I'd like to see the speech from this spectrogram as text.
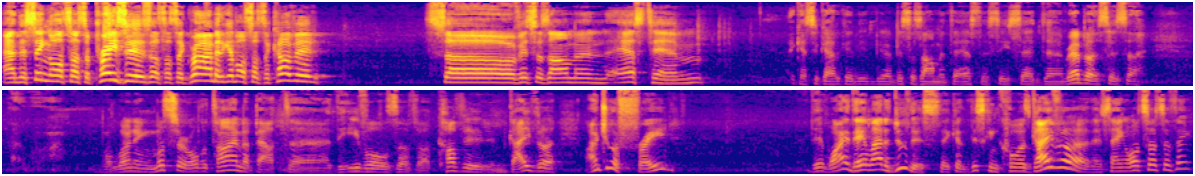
and they sing all sorts of praises, all sorts of grime, and give him all sorts of covet. So Vitzah Zalman asked him, I guess you got to give Vitzah Zalman to ask this. He said, uh, Rebbe says, uh, we're learning Musar all the time about uh, the evils of uh, and Gaiva. Aren't you afraid? They're, why are they allowed to do this? They can, this can cause Gaiva. They're saying all sorts of things.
